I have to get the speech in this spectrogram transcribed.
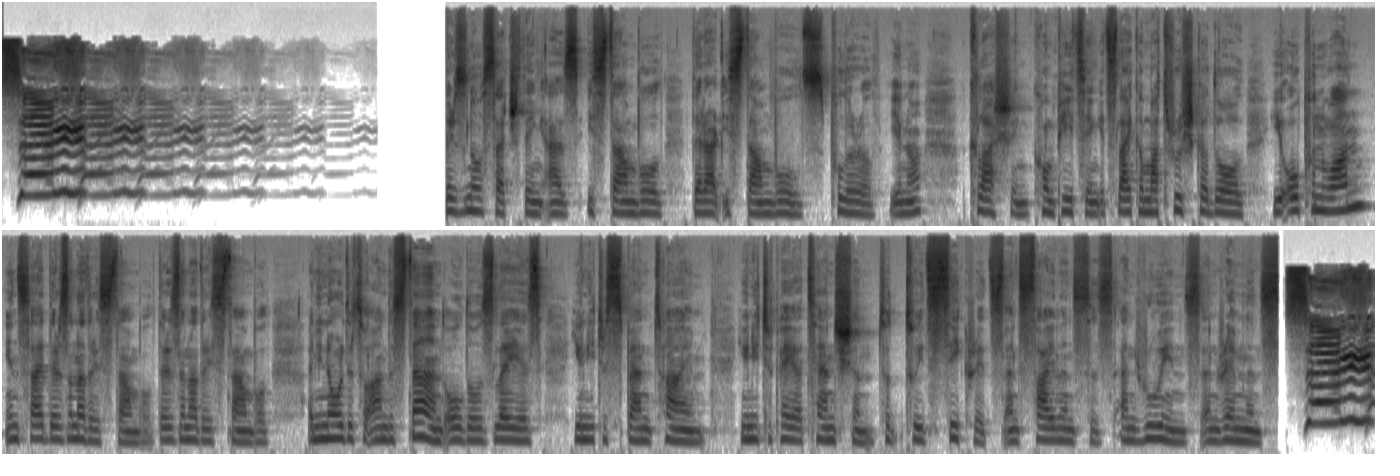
Say There's no such thing as Istanbul. There are Istanbuls, plural, you know, clashing, competing. It's like a matryoshka doll. You open one, inside there's another Istanbul, there's another Istanbul. And in order to understand all those layers, you need to spend time. You need to pay attention to, to its secrets and silences and ruins and remnants. say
